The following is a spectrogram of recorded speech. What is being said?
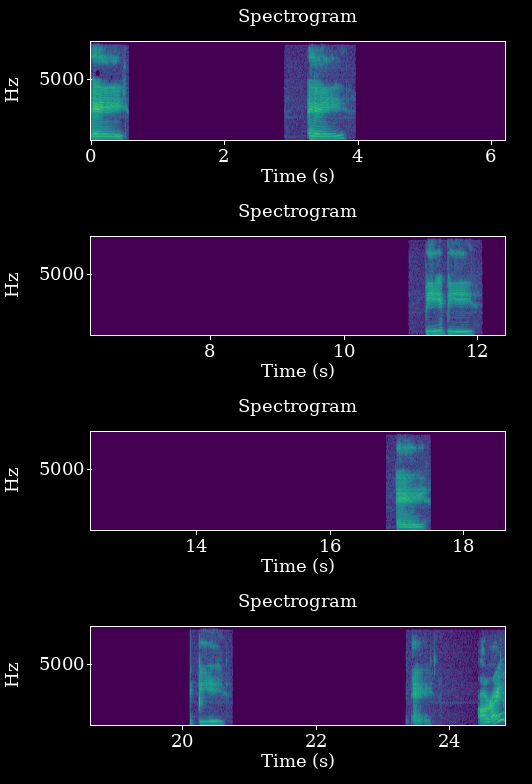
A A B B A B A. All right,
